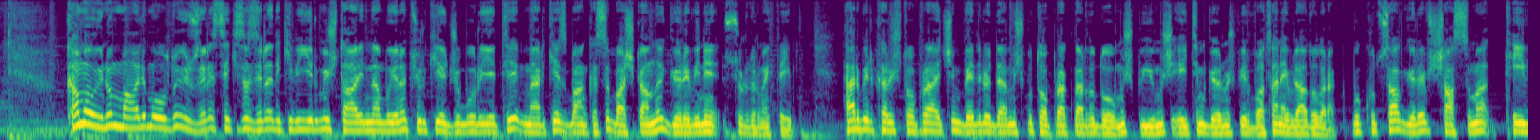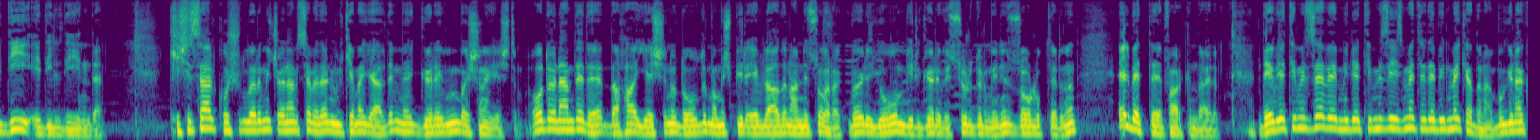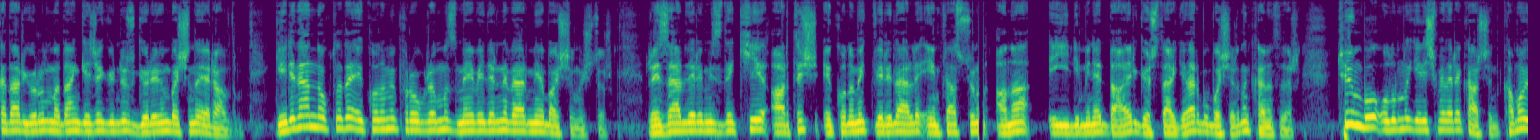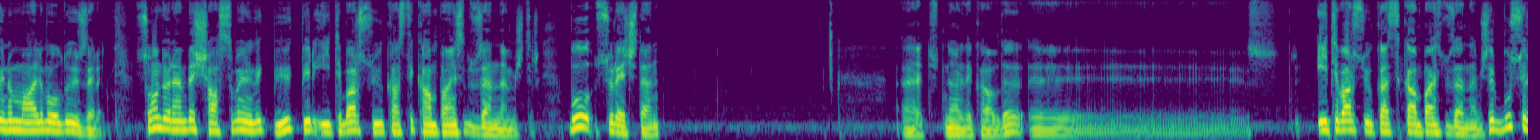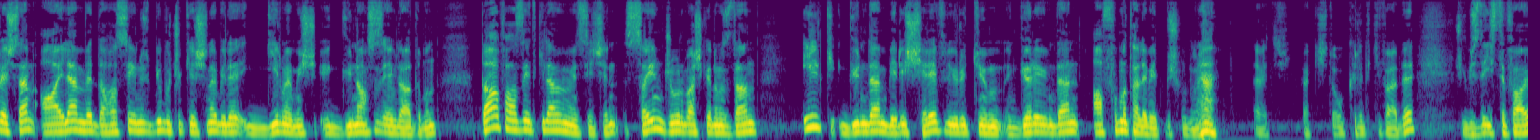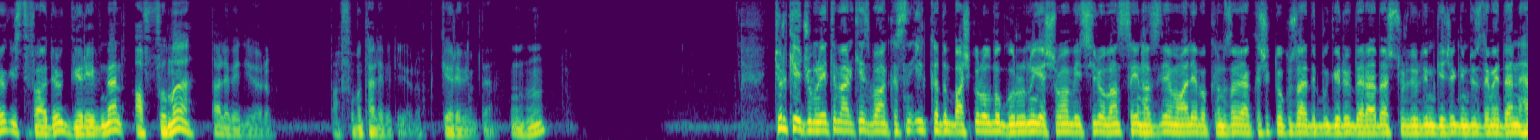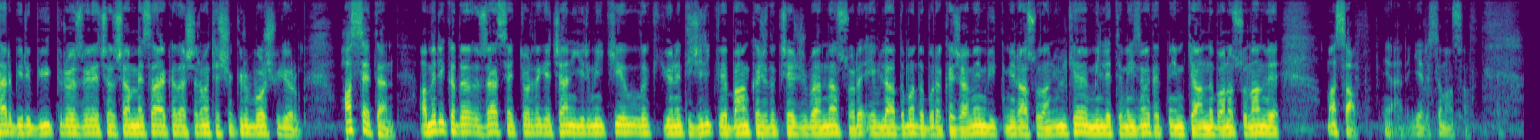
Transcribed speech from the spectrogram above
Kamuoyunun malum olduğu üzere 8 Haziran 2023 tarihinden bu yana Türkiye Cumhuriyeti Merkez Bankası Başkanlığı görevini sürdürmekteyim. Her bir karış toprağı için bedel ödenmiş bu topraklarda doğmuş, büyümüş, eğitim görmüş bir vatan evladı olarak bu kutsal görev şahsıma tevdi edildiğinde Kişisel koşullarımı hiç önemsemeden ülkeme geldim ve görevimin başına geçtim. O dönemde de daha yaşını doldurmamış bir evladın annesi olarak böyle yoğun bir görevi sürdürmenin zorluklarının elbette farkındaydım. Devletimize ve milletimize hizmet edebilmek adına bugüne kadar yorulmadan gece gündüz görevin başında yer aldım. Gelinen noktada ekonomi programımız meyvelerini vermeye başlamıştır. Rezervlerimizdeki artış ekonomik verilerle enflasyonun ana eğilimine dair göstergeler bu başarının kanıtıdır. Tüm bu olumlu gelişmelere karşın kamuoyunun malum olduğu üzere son dönemde şahsıma yönelik büyük bir itibar suikasti kampanyası düzenlenmiştir. Bu süreçten Evet nerede kaldı? Ee, itibar suikasti kampanyası düzenlenmiştir. Bu süreçten ailem ve dahası henüz bir buçuk yaşına bile girmemiş günahsız evladımın daha fazla etkilenmemesi için Sayın Cumhurbaşkanımızdan ilk günden beri şerefli yürüttüğüm görevimden affımı talep etmiş bulunuyorum. Heh, evet bak işte o kritik ifade. Çünkü bizde istifa yok istifa ediyorum görevimden affımı talep ediyorum. Affımı talep ediyorum görevimden. Hı hı. Türkiye Cumhuriyeti Merkez Bankası'nın ilk kadın başkan olma gururunu yaşama vesile olan Sayın Hazine ve Maliye Bakanımıza yaklaşık 9 aydır bu görevi beraber sürdürdüğüm gece gündüz demeden her biri büyük bir özveriyle çalışan mesai arkadaşlarıma teşekkür borç biliyorum. Hasreten Amerika'da özel sektörde geçen 22 yıllık yöneticilik ve bankacılık tecrübemden sonra evladıma da bırakacağım en büyük miras olan ülke ve milletime hizmet etme imkanını bana sunan ve masal yani gerisi masal.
